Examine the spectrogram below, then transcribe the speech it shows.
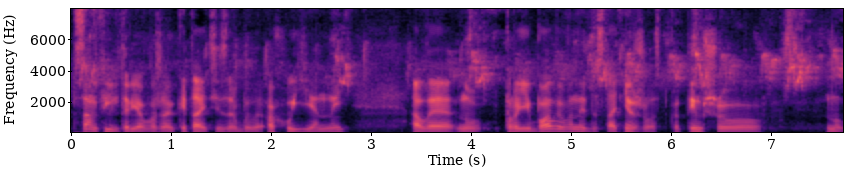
сам фільтр, я вважаю, китайці зробили ахуєнний. Але ну, проїбали вони достатньо жорстко, тим, що ну,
